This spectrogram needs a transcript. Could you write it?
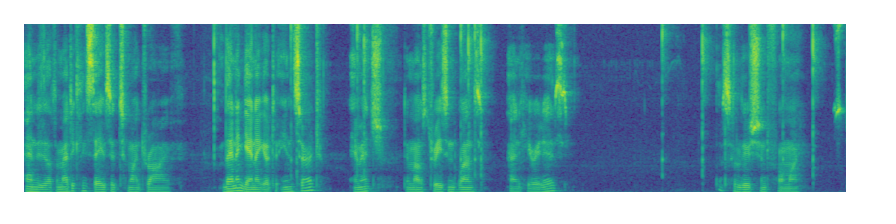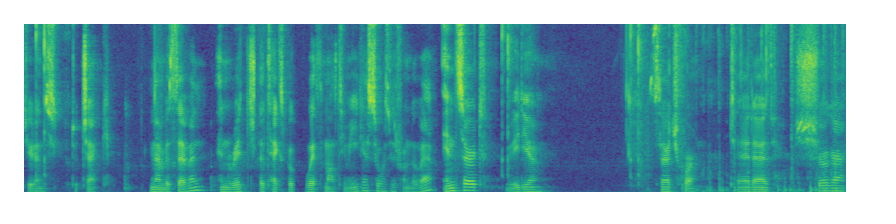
And it automatically saves it to my drive. Then again I go to Insert, Image, the most recent ones, and here it is. The solution for my students to check. Number 7. Enrich the textbook with multimedia sources from the web. Insert, video, search for tethered sugar.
